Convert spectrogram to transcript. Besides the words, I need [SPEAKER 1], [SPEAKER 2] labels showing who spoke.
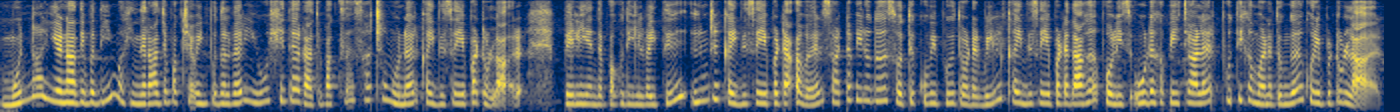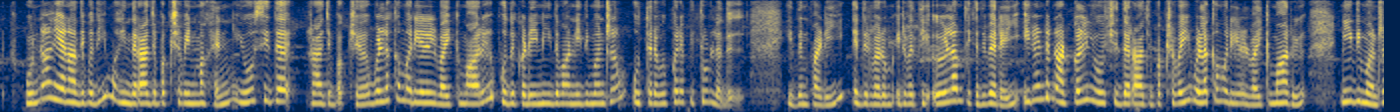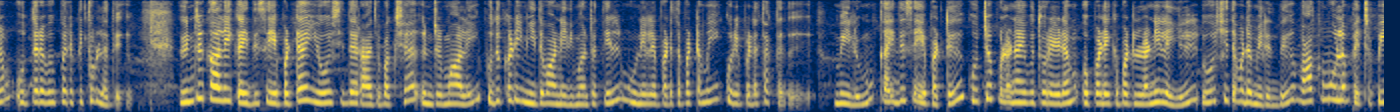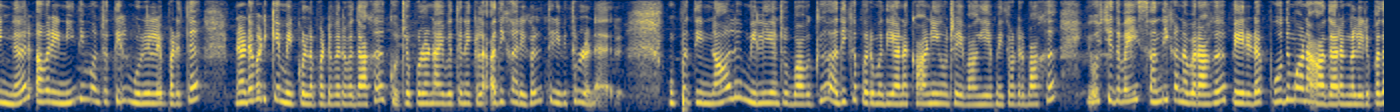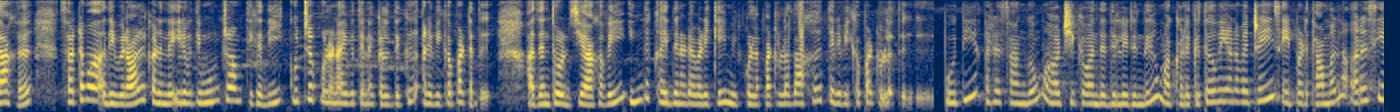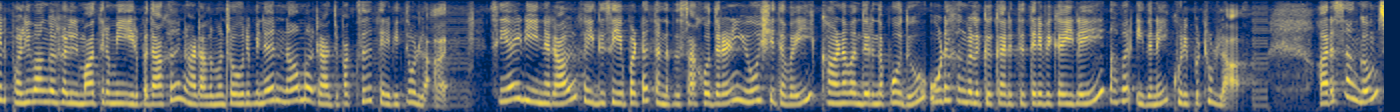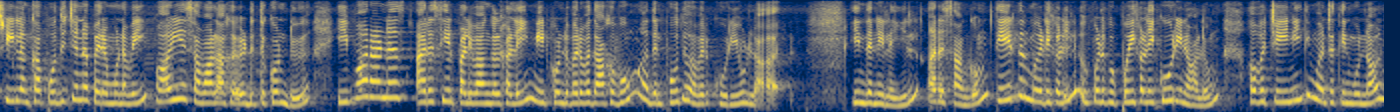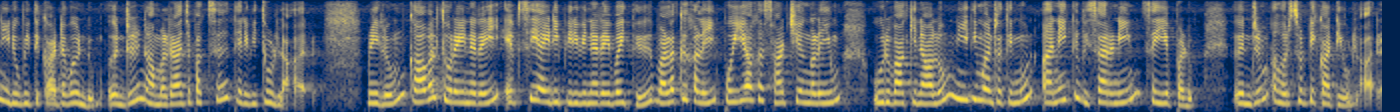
[SPEAKER 1] முன்னாள் ஜனாதிபதி மஹிந்த ராஜபக்ஷவின் புதல்வர் யோஷித ராஜபக்ச சற்று முன்னர் கைது செய்யப்பட்டுள்ளார். பெலியந்த பகுதியில் வைத்து இன்று கைது செய்யப்பட்ட அவர் சட்டவிரோத சொத்து குவிப்பு தொடர்பில் கைது செய்யப்பட்டதாக போலீஸ் ஊடக பேச்சாளர் புத்திக மனதுங்க குறிப்பிட்டுள்ளார். முன்னாள் ஜனாதிபதி மஹிந்த ராஜபக்ஷவின் மகன் யோசித ராஜபக்ஷ விளக்கமறியலில் வைக்குமாறு புதுக்கடை நீதிவான் நீதிமன்றம் உத்தரவு பிறப்பித்துள்ளது. இதன்படி எதிர்வரும் இருபத்தி ஏழாம் தேதி வரை இரண்டு நாட்கள் யோசித ராஜபக்ஷவை விளக்கமறியலில் வைக்குமாறு நீதிமன்றம் உத்தரவு பிறப்பித்துள்ளது. இன்று காலை கைது செய்யப்பட்ட யோசித ராஜபக்ஷ இன்று மாலை புதுக்கடை நீதிவான் நீதிமன்றத்தில் முன்னிலைப்படுத்தப்பட்டமை குறிப்பிடத்தக்கது. மேலும் கைது செய்யப்பட்டு குற்றப்புலனாய்வுத் துறையிடம் ஒப்படைக்கப்பட்டுள்ள நிலையில் யோசிதவிடமிருந்து வாக்குமூலம் பெற்ற பின்னர் அவரை நீதிமன்றத்தில் முன்னிலைப்படுத்த நடவடிக்கை மேற்கொள்ளப்பட்டு வருவதாக குற்றப்புலனாய்வு திணைக்கள அதிகாரிகள் தெரிவித்துள்ளனர். முப்பத்தி நாலு மில்லியன் ரூபாவுக்கு அதிக பெறுமதியான காணி ஒன்றை வாங்கியமை தொடர்பாக யோசிதவை சந்திக்க நபராக பெயரிட போதுமான ஆதாரங்கள் இருப்பதாக சட்டமா அதிபரால் கடந்த இருபத்தி மூன்றாம் திகதி குற்றப்புலனாய்வு திணைக்களத்துக்கு அறிவிக்கப்பட்டது. அதன் தொடர்ச்சியாகவே இந்த கைது நடவடிக்கை மேற்கொள்ளப்பட்டுள்ளதாக தெரிவிக்கப்பட்டுள்ளது. புதிய அரசாங்கம் ஆட்சிக்கு வந்ததிலிருந்து மக்களுக்கு தேவையானவற்றை செயற்படுத்தாமல் அரசியல் பழிவாங்கல்களில் மாத்திரமே இருப்பதாக நாடாளுமன்ற உறுப்பினர் நாமல் ராஜபக்ச தெரிவித்துள்ளார். சிஐடியினரால் கைது செய்யப்பட்ட தனது சகோதரன் யோஷிதவை காண வந்திருந்த போது ஊடகங்களுக்கு கருத்து தெரிவிக்கையிலேயே அவர் இதனை குறிப்பிட்டுள்ளார். அரசாங்கம் ஸ்ரீலங்கா பொதுஜன பெரமுனவை பாரிய சவாலாக எடுத்துக்கொண்டு இவ்வாறான அரசியல் பழிவாங்கல்களை மேற்கொண்டு வருவதாகவும் அதன் போது அவர் கூறியுள்ளார். இந்த நிலையில் அரசாங்கம் தேர்தல் மேடைகளில் இவ்வளவு பொய்களை கூறினாலும் அவற்றை நீதிமன்றத்தின் முன்னால் நிரூபித்து காட்ட வேண்டும் என்று நாமல் ராஜபக்ச தெரிவித்துள்ளார். மேலும் காவல்துறையினரை எஃப்சிஐடி பிரிவினரை வைத்து வழக்குகளை பொய்யாக சாட்சியங்களையும் உருவாக்கினாலும் நீதிமன்றத்தின் முன் அனைத்து விசாரணையும் செய்யப்படும் என்றும் அவர் சுட்டிக்காட்டியுள்ளார்.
